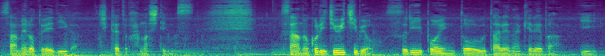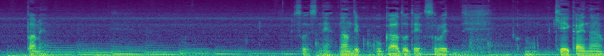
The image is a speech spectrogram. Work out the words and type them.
さあメロと AD がしっかりと話しています。さあ残り11秒。スリーポイントを打たれなければいい場面。そうですね。なんでここガードで揃え軽快な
